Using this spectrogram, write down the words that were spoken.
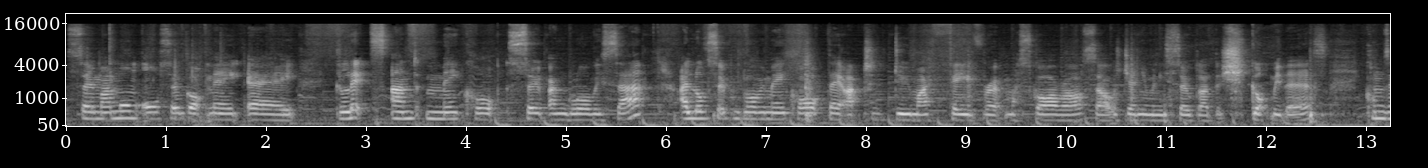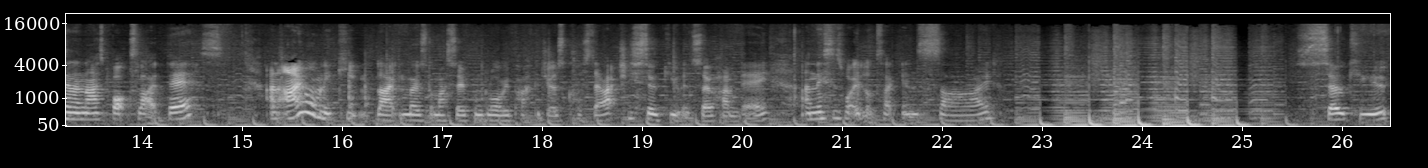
So my mum also got me a Glitz and Makeup Soap and Glory set. I love Soap and Glory makeup. They actually do my favourite mascara. So I was genuinely so glad that she got me this. It comes in a nice box like this. And I normally keep like most of my Soap and Glory packages because they're actually so cute and so handy. And this is what it looks like inside so cute.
